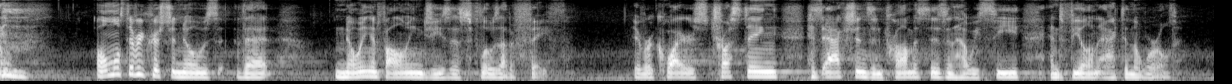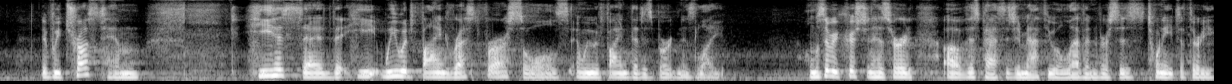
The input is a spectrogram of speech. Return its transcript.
Almost every Christian knows that knowing and following Jesus flows out of faith. It requires trusting his actions and promises and how we see and feel and act in the world. If we trust him, he has said that he, we would find rest for our souls and we would find that his burden is light. Almost every Christian has heard of this passage in Matthew 11, verses 28 to 30.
